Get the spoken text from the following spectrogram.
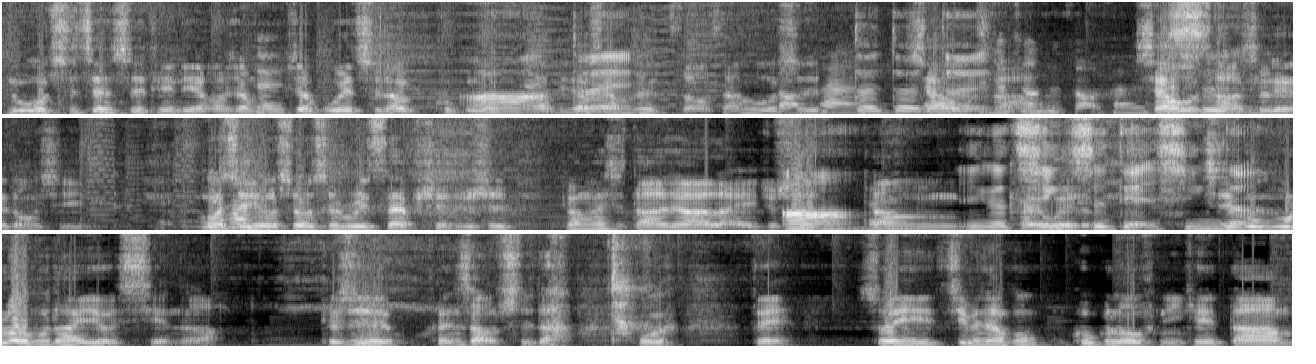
如果吃正式甜点，好像比较不会吃到酷酷啊它比较像是早餐或者是，对对对。下午茶像是早餐。下午茶之类的东西，或是有时候是 reception，就是刚开始大家来就是当一个开胃的。轻食点心其实咕的，咕肉糊它也有咸的啦，可是很少吃到。我对，所以基本上咕咕咕肉糊你可以搭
